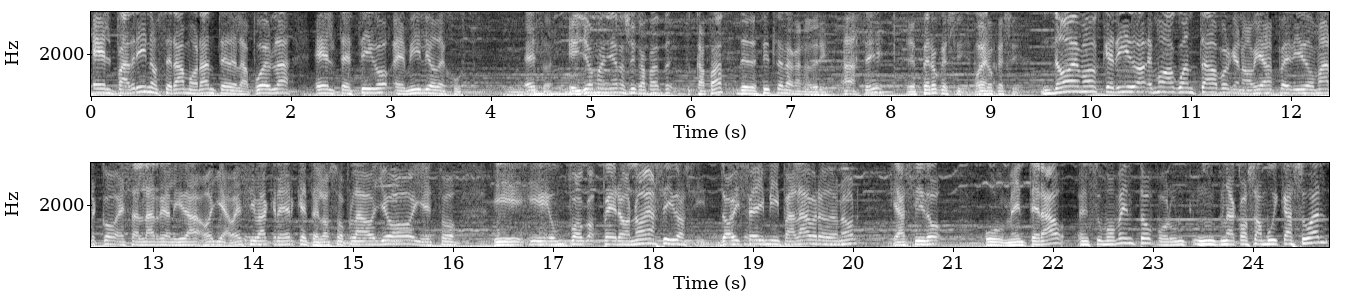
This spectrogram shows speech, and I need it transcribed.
El padrino será Morante de la Puebla. El testigo Emilio de Justo. Eso es. Y yo mañana soy capaz de, capaz de decirte la ganadería. Ah, sí. Espero que sí, espero Bueno. que sí. No hemos querido, hemos aguantado porque nos habías pedido Marco, esa es la realidad. Oye, a ver si va a creer que te lo he soplado yo y esto, y, y un poco, pero no ha sido así. Doy fe y mi palabra de honor que ha sido, uh, me he enterado en su momento por un- una cosa muy casual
